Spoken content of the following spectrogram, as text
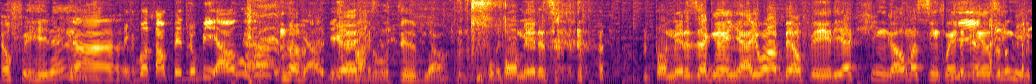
é o Ferreira é. Ah, Tem que botar o Pedro Bial, cara. O Pedro Bial, que- ganha. Ah, o Pedro Bial. o Palmeiras. O Palmeiras ia ganhar e o Abel Ferreira ia xingar umas 50 crianças no mínimo.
